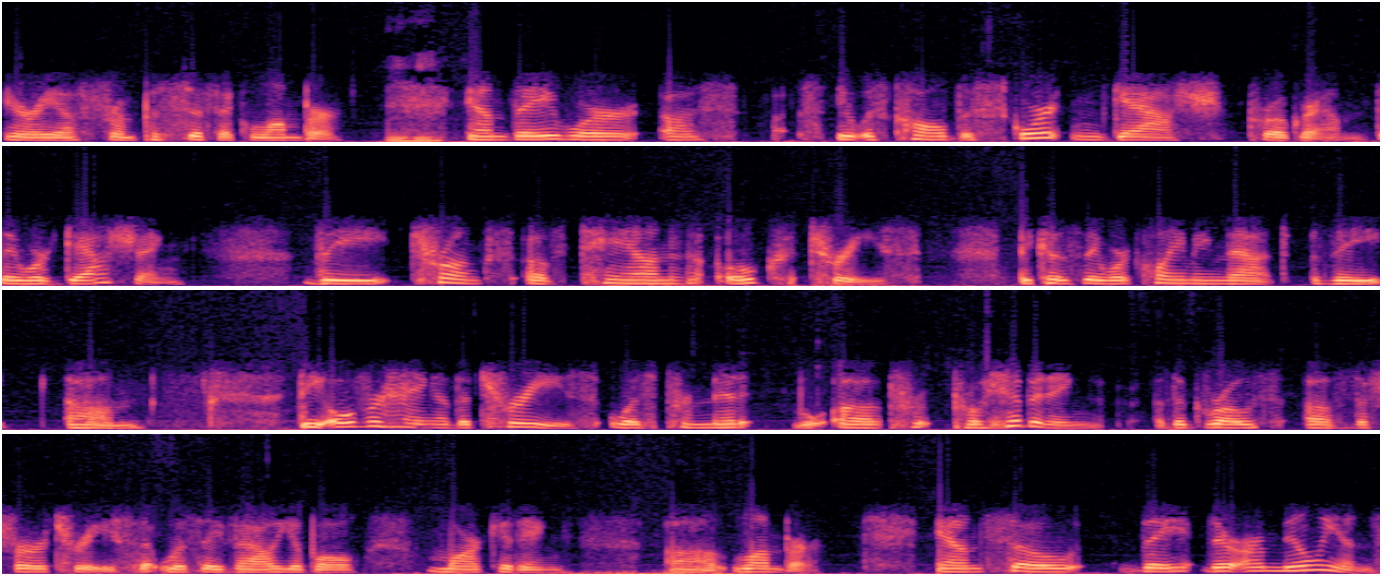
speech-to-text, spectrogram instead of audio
area from Pacific Lumber. Mm-hmm. And they were, uh, it was called the Squirt and Gash program. They were gashing the trunks of tan oak trees because they were claiming that the um, the overhang of the trees was permit, uh, prohibiting the growth of the fir trees that was a valuable marketing uh, lumber. And so they, there are millions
